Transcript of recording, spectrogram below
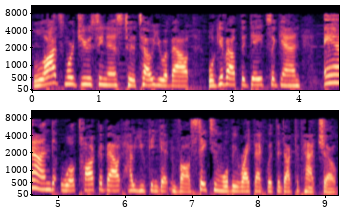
Lots more juiciness to tell you about. We'll give out the dates again and we'll talk about how you can get involved. Stay tuned. We'll be right back with the Dr. Pat Show.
